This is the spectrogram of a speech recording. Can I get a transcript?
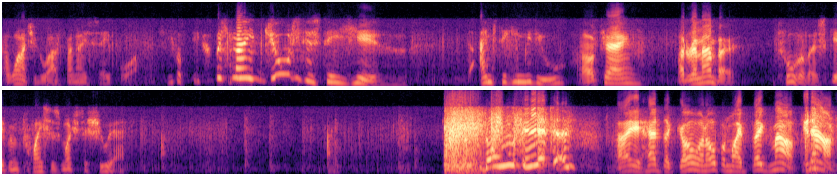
Now, why don't you go out for a nice, safe walk? It's my duty to stay here. I'm sticking with you. Okay. But remember, two of us give him twice as much to shoot at. Don't it! Uh, I had to go and open my big mouth. Get down.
